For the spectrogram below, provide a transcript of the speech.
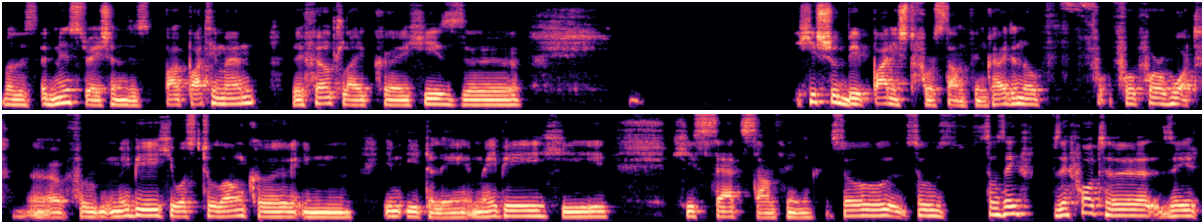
well, this administration, this party man, they felt like uh, he's uh, he should be punished for something. I don't know for for, for what. Uh, for maybe he was too long uh, in in Italy. Maybe he he said something. So so so they they thought uh, they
